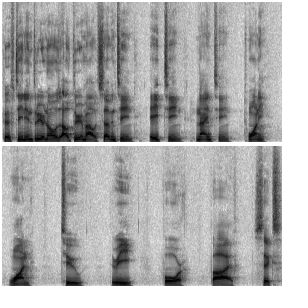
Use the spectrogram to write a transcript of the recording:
15. In through your nose, out through your mouth. 17, 18, 19, 20, 1, 2, 3, 4, 5, 6,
